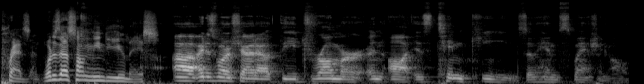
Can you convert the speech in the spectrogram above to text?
present. What does that song mean to you, Mace? Uh, I just want to shout out the drummer and Ought is Tim Keen, so him smashing all.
